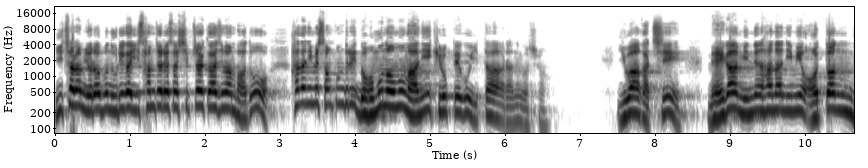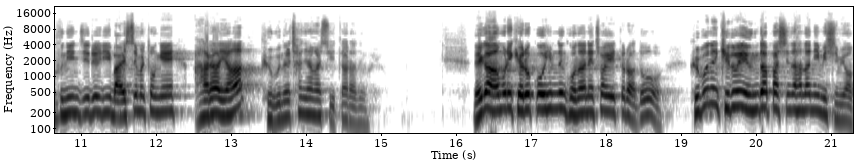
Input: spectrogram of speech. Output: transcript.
이처럼 여러분 우리가 이 3절에서 10절까지만 봐도 하나님의 성품들이 너무너무 많이 기록되고 있다라는 거죠. 이와 같이 내가 믿는 하나님이 어떤 분인지를 이 말씀을 통해 알아야 그분을 찬양할 수 있다라는 거예요. 내가 아무리 괴롭고 힘든 고난에 처해 있더라도 그분은 기도에 응답하시는 하나님이시며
